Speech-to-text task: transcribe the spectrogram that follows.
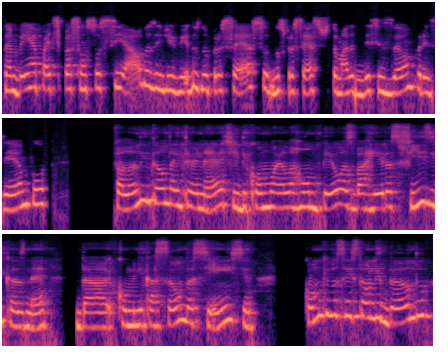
também a participação social dos indivíduos no processo, nos processos de tomada de decisão, por exemplo. Falando então da internet e de como ela rompeu as barreiras físicas, né, da comunicação da ciência, como que vocês estão lidando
